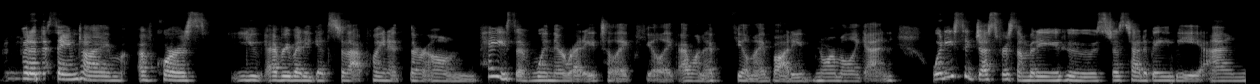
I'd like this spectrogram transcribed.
but at the same time of course you everybody gets to that point at their own pace of when they're ready to like feel like i want to feel my body normal again. What do you suggest for somebody who's just had a baby and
